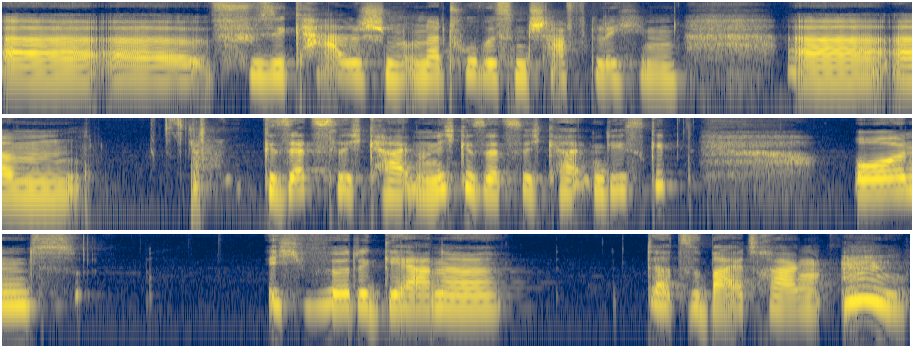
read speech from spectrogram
äh, äh, physikalischen und naturwissenschaftlichen äh, ähm, Gesetzlichkeiten und Nichtgesetzlichkeiten, die es gibt. Und ich würde gerne dazu beitragen,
